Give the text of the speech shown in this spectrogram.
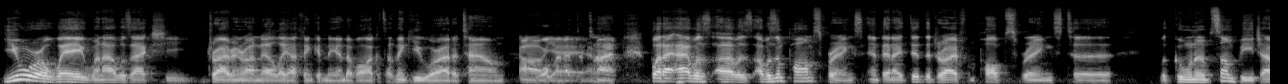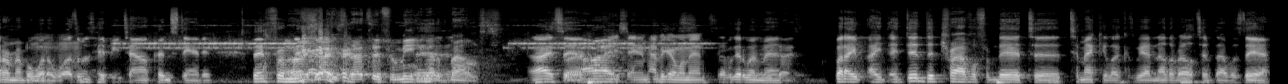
you were away when I was actually driving around LA. I think in the end of August. I think you were out of town. Oh yeah, at yeah, the time. But I, I, was I was I was in Palm Springs, and then I did the drive from Palm Springs to Laguna, some beach. I don't remember what it was. It was mm-hmm. hippie town. Couldn't stand it. Then from there, guys, that's it for me. I got to bounce. All right, Sam. All right, Sam. Have a good one, man. Have a good one, man but I, I, I did the travel from there to Temecula because we had another relative that was there.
